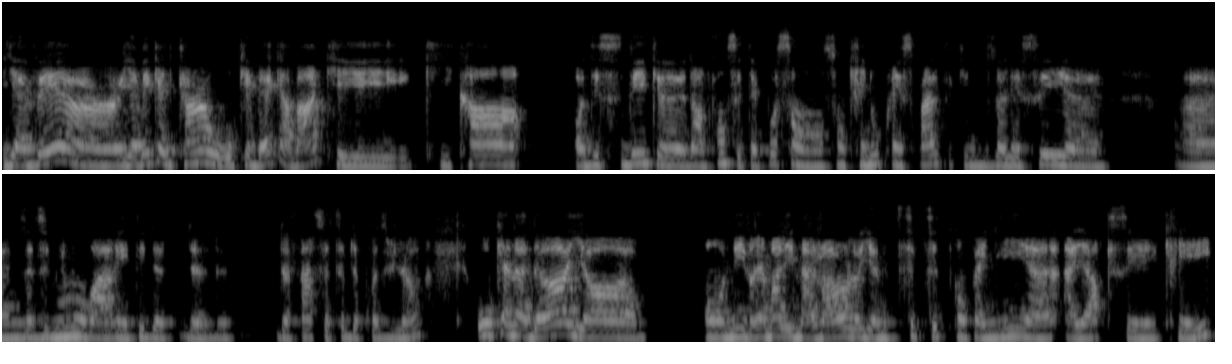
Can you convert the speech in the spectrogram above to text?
il y avait, il y avait quelqu'un au Québec avant qui, qui quand a décidé que, dans le fond, c'était pas son, créneau principal, fait qu'il nous a laissé, euh, euh, nous a dit, nous, on va arrêter de faire ce type de produit-là. Au Canada, il y a, on est vraiment les majeurs. Là. Il y a une petite, petite compagnie euh, ailleurs qui s'est créée,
